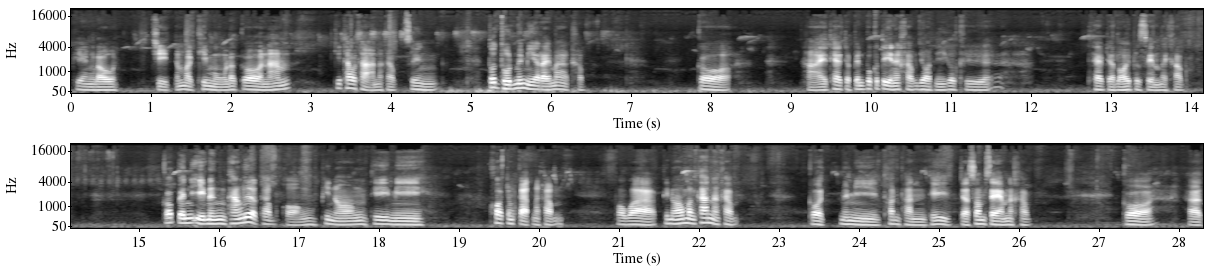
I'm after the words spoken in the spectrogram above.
เพียงเราฉีดน้ำหมักขี้หมูแล้วก็น้ำขี้เท่าฐานนะครับ ซึ่งต้นทุนไม่มีอะไรมากครับ ก็หายแทบจะเป็นปกตินะครับ ยอดนี้ก็คือ แทบจะร้อยเปอร์เซ็นต์เลยครับ ก็เป็นอีกหนึ่งทางเลือกครับของพี่น้องที่มีข้อจำกัดนะครับ เพราะว่าพี่น้องบางท่านนะครับ ก็ไม่มีท่อนพันธุ์ที่จะซ่อมแซมนะครับ ก็อาจ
